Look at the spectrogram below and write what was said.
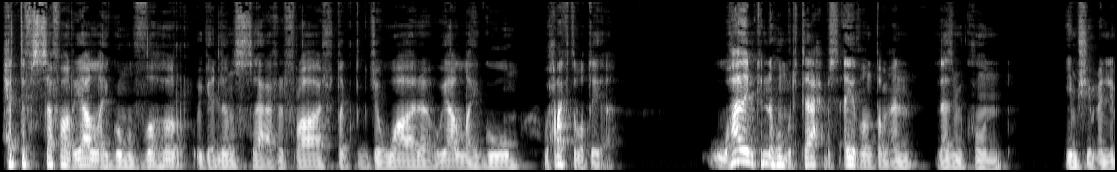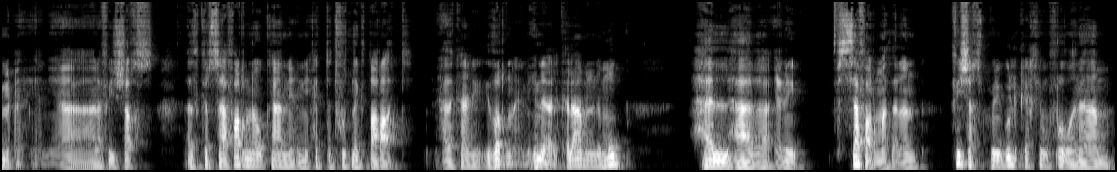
حتى في السفر يلا يقوم الظهر ويقعد له نص ساعة في الفراش وطقطق جواله ويلا يقوم وحركته بطيئة. وهذا يمكن هو مرتاح بس أيضا طبعا لازم يكون يمشي مع اللي معه. يعني أنا في شخص أذكر سافرنا وكان يعني حتى تفوتنا قطارات. هذا كان يضرنا. يعني هنا الكلام إنه مو هل هذا يعني في السفر مثلا في شخص ممكن يقول لك يا أخي المفروض أنام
